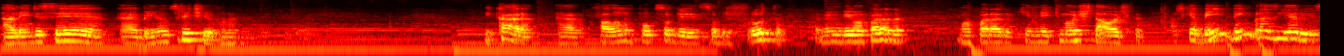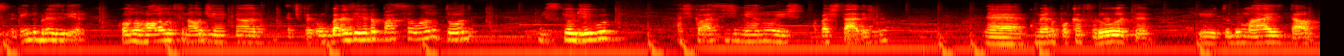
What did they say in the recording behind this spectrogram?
Além de ser é, bem nutritivo, né? E cara, é, falando um pouco sobre, sobre fruta, também me veio uma parada, uma parada aqui meio que nostálgica. Acho que é bem, bem brasileiro isso, né? bem do brasileiro. Quando rola no final de ano. É, tipo, o brasileiro passa o ano todo, isso que eu digo, as classes menos abastadas, né? É, comendo pouca fruta e tudo mais e tal.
